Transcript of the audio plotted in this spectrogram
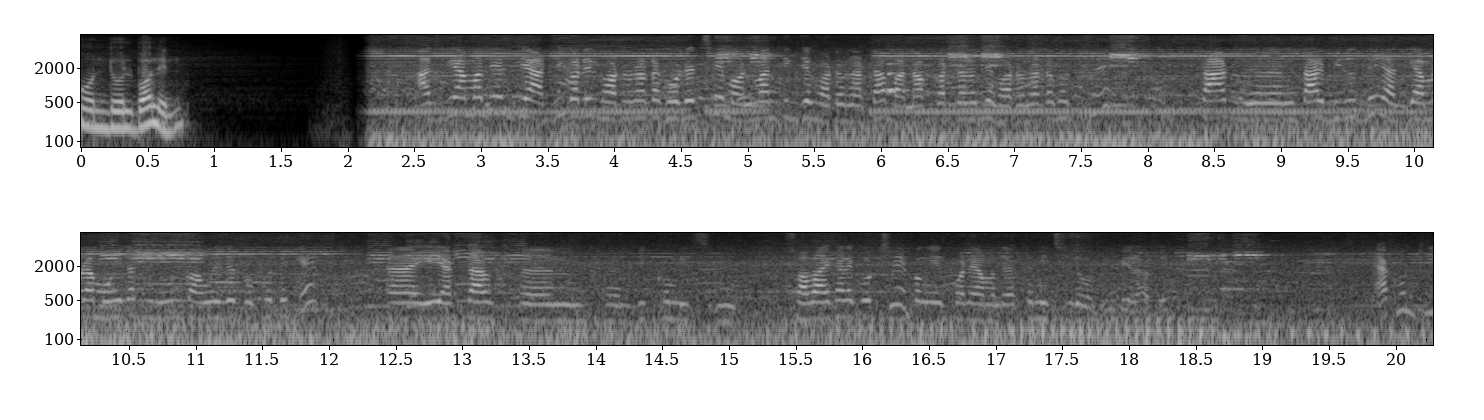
মণ্ডল বলেন, আজকে আমাদের যে আর্টিকলের ঘটনাটা ঘটেছে, মর্মান্তিক যে ঘটনাটা বা নক্কারজনক যে ঘটনাটা ঘটছে, তার তার বিরুদ্ধেই আজকে আমরা মহিলা তৃণমূল কংগ্রেসের পক্ষ থেকে এই একটা বিক্ষোভ সভা এখানে করছি এবং এরপরে আমাদের একটা মিছিলও বের হবে। এখন কি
